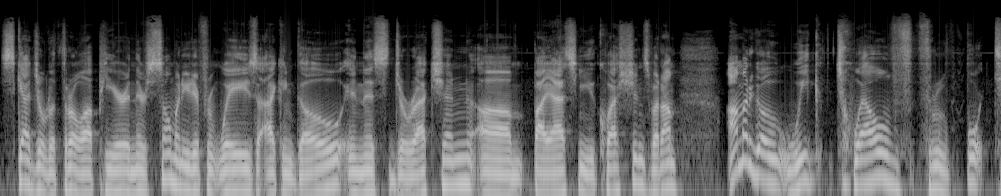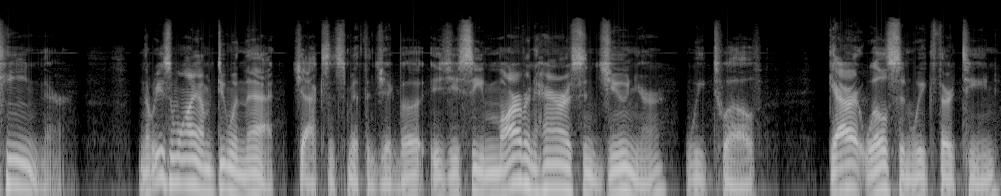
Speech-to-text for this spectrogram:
schedule to throw up here, and there's so many different ways I can go in this direction um, by asking you questions. But I'm I'm going to go week 12 through 14 there. And the reason why I'm doing that, Jaxon Smith-Njigba, is you see Marvin Harrison Jr. week 12, Garrett Wilson week 13,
